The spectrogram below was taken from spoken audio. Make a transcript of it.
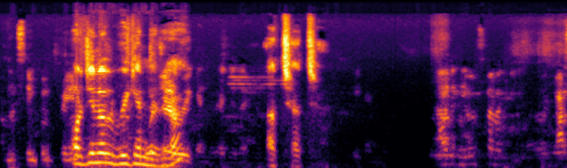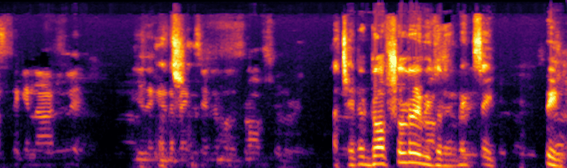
আমরা সিম্পল প্রিন্ট অরিজিনাল উইকেন্ডের হ্যাঁ? উইকেন্ডার এই যে দেখেন। আচ্ছা আচ্ছা। আমাদের হিউজ কালেকশন কাছ থেকে না আসলে এই দেখেন এটা ব্যাক সাইডের মধ্যে ড্রপ শোল্ডার আচ্ছা এটা ড্রপ শোল্ডারের ভিতরে back side print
